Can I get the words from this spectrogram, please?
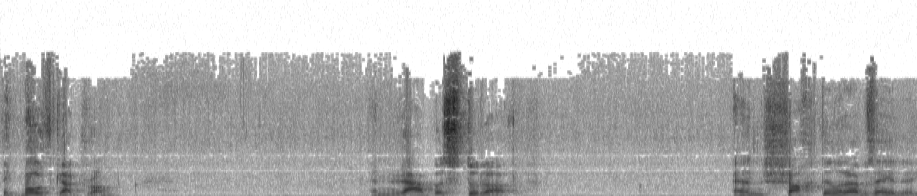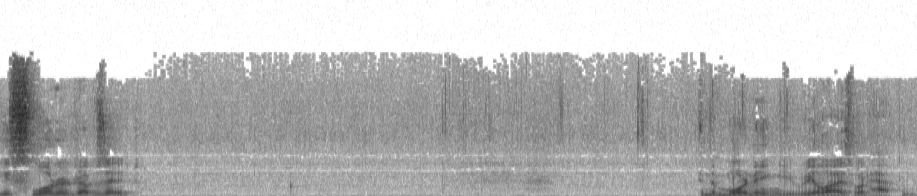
They both got drunk. And Rabbah stood up and shachtil Rabbi Zera. He slaughtered Rabbi Zera. In the morning, he realized what happened.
